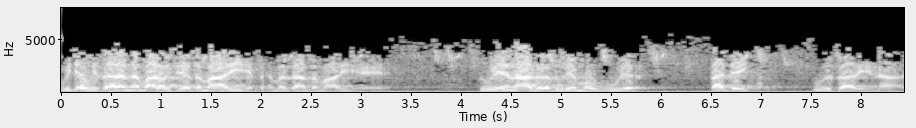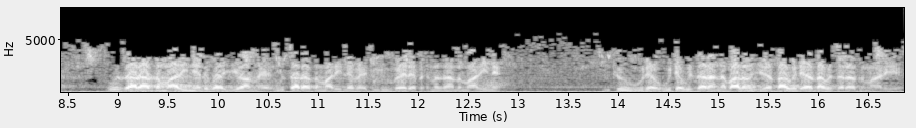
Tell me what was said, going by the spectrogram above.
ဝိတဝိသရနှစ်ပါးလုံးရှိတဲ့သမารိတဲ့ပထမဇာသမารိရဲ့ သူရင်လားဆိုတော့သူရင်မဟုတ်ဘူးတဲ့တတ္တိဥစ္စာရိနာဥစ္စာရသမารိနဲ့တကွယူရမယ်ဥစ္စာရသမารိလည်းပဲအတူတူပဲတဲ့ပထမဇာသမารိနဲ့သူ့ဘူးတဲ့ဝိတဝိသရနှစ်ပါးလုံးရှိတဲ့သာဝိတကသာဝိသရသမารိရဲ့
